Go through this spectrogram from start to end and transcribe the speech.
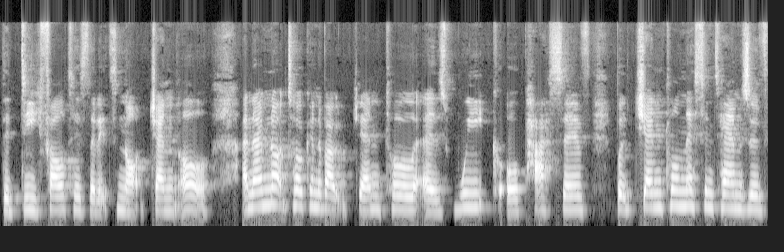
the default is that it's not gentle. And I'm not talking about gentle as weak or passive, but gentleness in terms of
